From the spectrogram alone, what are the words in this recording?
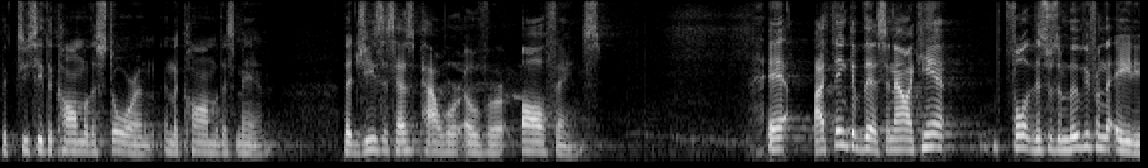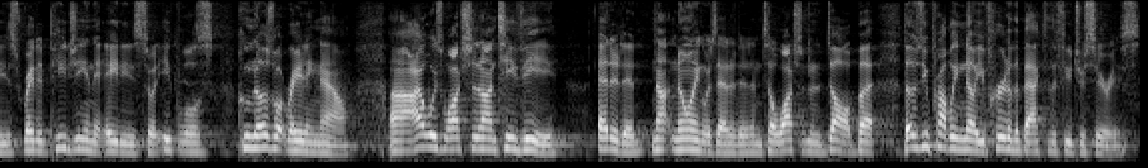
You see the calm of the storm and the calm of this man. That Jesus has power over all things. And I think of this, and now I can't this was a movie from the 80s, rated PG in the 80s, so it equals who knows what rating now. Uh, I always watched it on TV, edited, not knowing it was edited until watching an adult. But those of you probably know, you've heard of the Back to the Future series.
